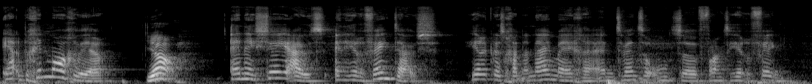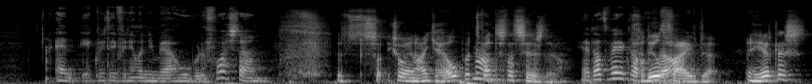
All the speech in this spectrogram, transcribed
ja, het begint morgen weer. Ja, NEC uit en Heerenveen thuis. Heracles gaat naar Nijmegen en Twente ontvangt Heerenveen. En ik weet even helemaal niet meer hoe we ervoor staan. het ik zal je een handje helpen. Nou. Twente staat zesde. Ja, dat weet ik wel. Gedeeld wel. vijfde. En Heracles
